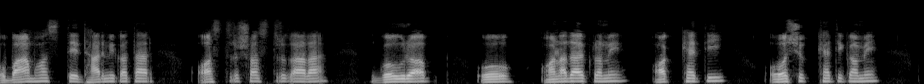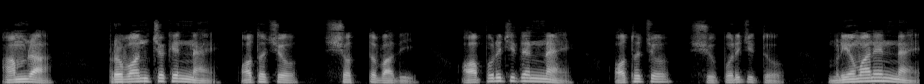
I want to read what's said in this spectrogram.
ও বাম হস্তে ধার্মিকতার অস্ত্রশস্ত্র দ্বারা গৌরব ও অনাদারক্রমে অখ্যাতি ও সুখ্যাতিক্রমে আমরা প্রবঞ্চকের ন্যায়, অথচ সত্যবাদী। অপরিচিতের ন্যায়, অথচ সুপরিচিত। ম্রিয়মানের ন্যায়,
